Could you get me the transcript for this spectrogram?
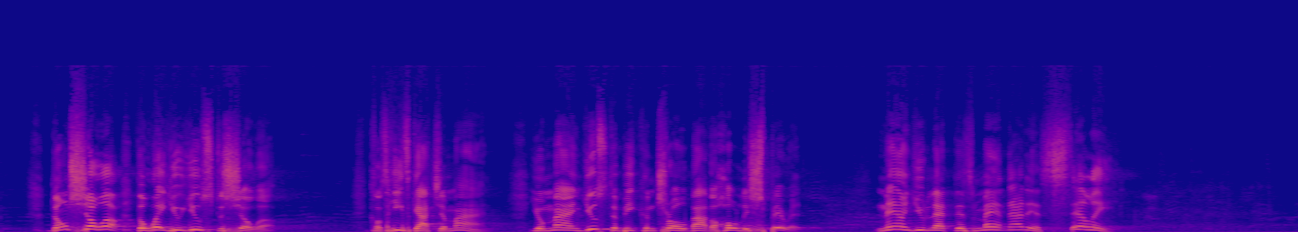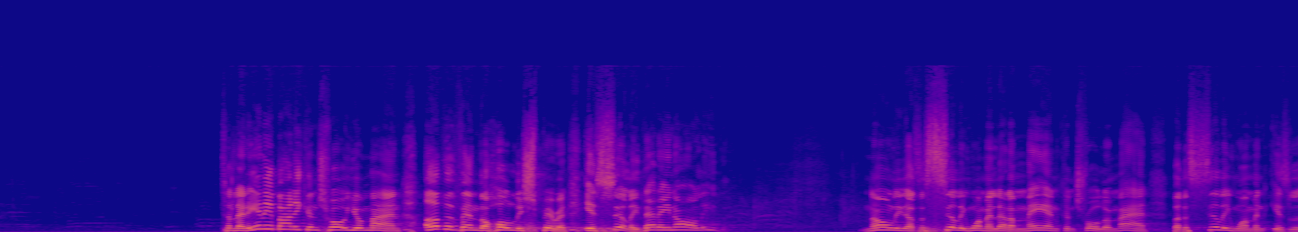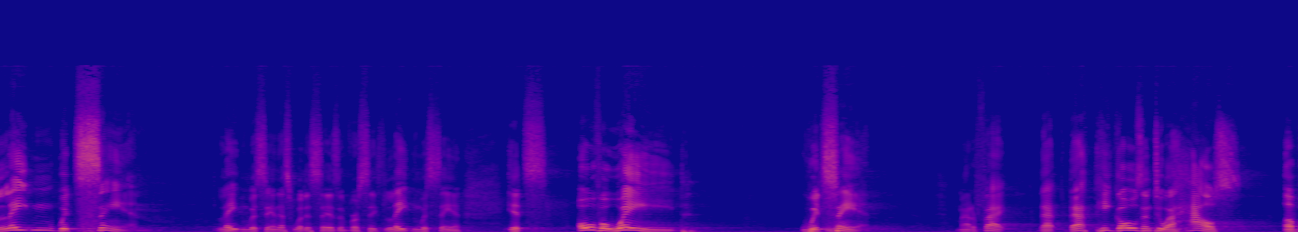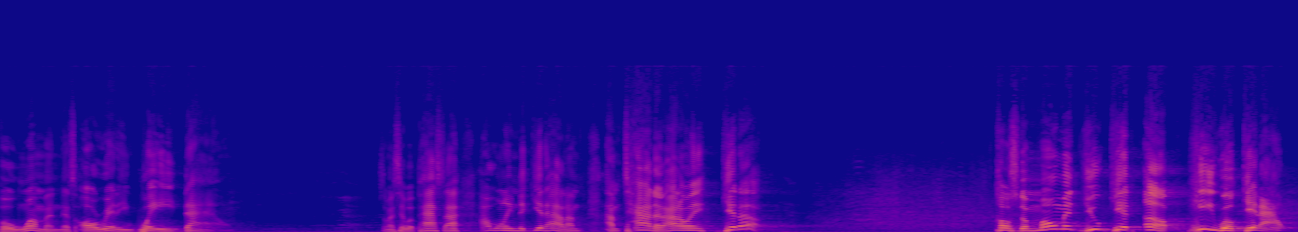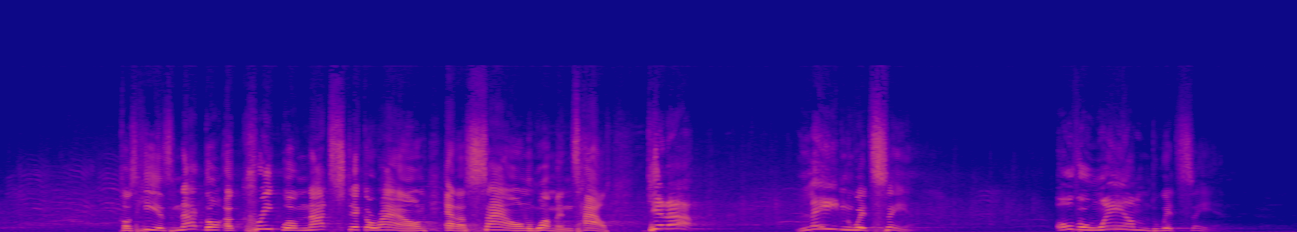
Don't show up the way you used to show up because He's got your mind. Your mind used to be controlled by the Holy Spirit. Now you let this man, that is silly. To let anybody control your mind other than the Holy Spirit is silly. That ain't all either. Not only does a silly woman let a man control her mind, but a silly woman is laden with sin. Laden with sin. That's what it says in verse 6. Laden with sin. It's overweighed with sin. Matter of fact, that, that he goes into a house of a woman that's already weighed down. Somebody said, Well, Pastor, I, I want him to get out. I'm, I'm tired of it. I don't want get up. Because the moment you get up, he will get out. Because he is not going, a creep will not stick around at a sound woman's house. Get up, laden with sin, overwhelmed with sin.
